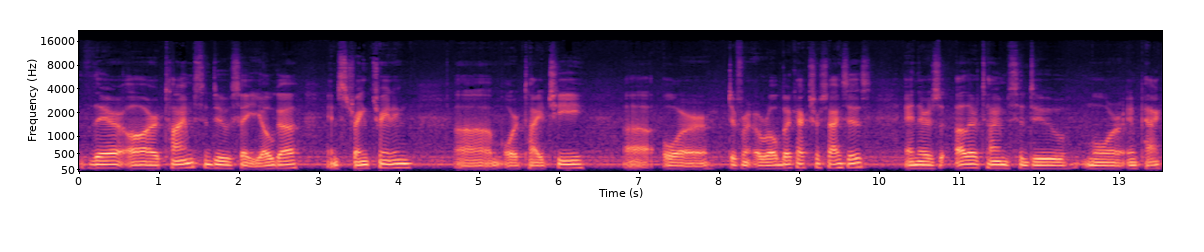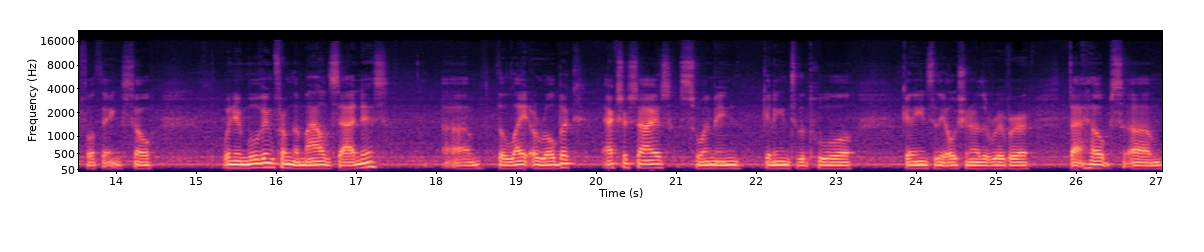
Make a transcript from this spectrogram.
there are times to do, say, yoga and strength training, um, or Tai Chi, uh, or different aerobic exercises, and there's other times to do more impactful things. So, when you're moving from the mild sadness, um, the light aerobic exercise, swimming, getting into the pool, getting into the ocean or the river, that helps um,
